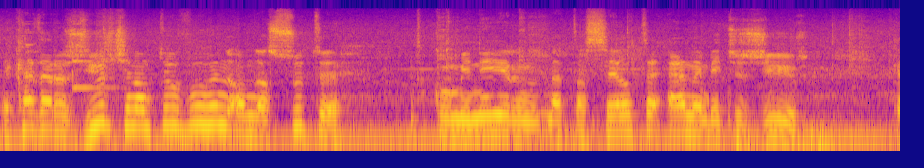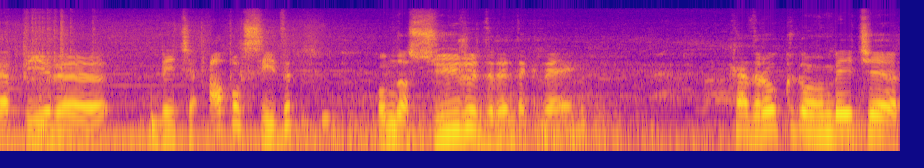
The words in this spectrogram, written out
Ik ga daar een zuurtje aan toevoegen om dat zoete te combineren met dat zilte en een beetje zuur. Ik heb hier eh, een beetje appelsieder om dat zure erin te krijgen. Ik ga er ook nog een beetje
